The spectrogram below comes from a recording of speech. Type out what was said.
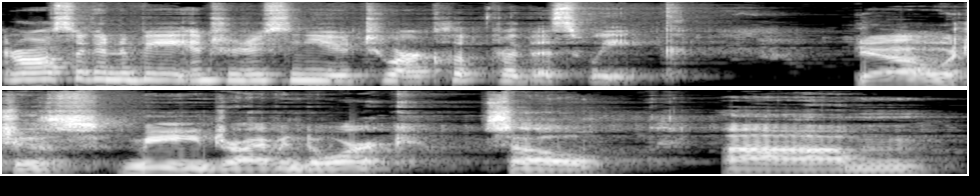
And we're also going to be introducing you to our clip for this week. Yeah, which is me driving to work. So um,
